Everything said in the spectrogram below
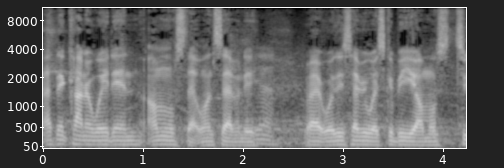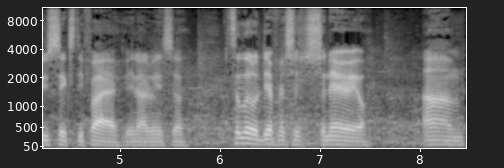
I think Conor weighed in almost at 170, Yeah. right? Where these heavyweights could be almost 265. You know what I mean? So it's a little different scenario. Um,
